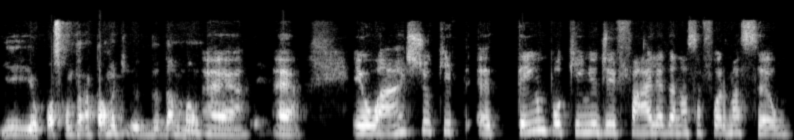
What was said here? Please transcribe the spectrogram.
e eu posso contar na palma de, da mão. É, é. Eu acho que é, tem um pouquinho de falha da nossa formação.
